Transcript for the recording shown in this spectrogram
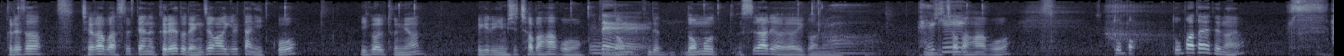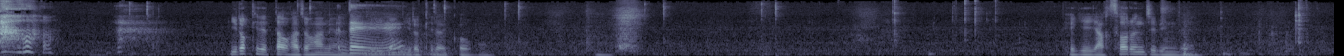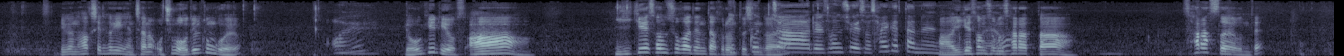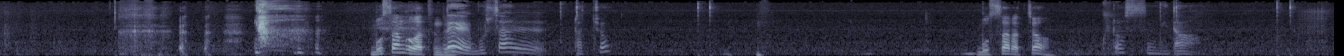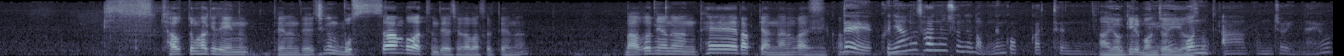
그래서 제가 봤을 때는 그래도 냉정하게 일단 있고 이걸 두면 여기를 임시 처방하고 근데 네. 너무 근데 너무 쓰라려요 이거는 아, 임시 백이 처방하고 또, 바- 또 받아야 되나요? 이렇게 됐다고 가정하면 네. 이건 이렇게 될 거고 백이 약 서른 집인데 이건 확실히 흙이 괜찮아. 어, 지금 어딜 둔 거예요? 어이? 여기리였어. 아 이게 선수가 된다 그런 뜻인가요? 입구자를 선수에서 살겠다는 아 이게 선수면 건가요? 살았다. 살았어요, 근데? 못 산 것 같은데. 네, 못 살았죠? 못 살았죠? 그렇습니다. 갸우뚱하게 돼 있는, 되는데 지금 못 산 것 같은데요, 제가 봤을 때는. 막으면은 패밖에 안 나는 거 아닙니까? 네, 그냥 사는 수는 없는 것 같은. 아 여기를 먼저 네, 이어서. 먼- 아, 먼저 있나요?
